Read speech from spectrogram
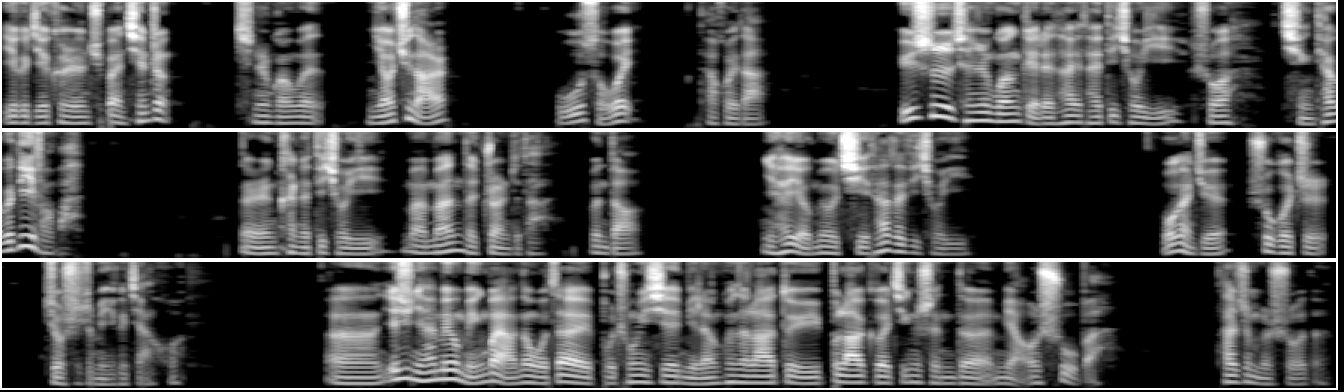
一个捷克人去办签证，签证官问：“你要去哪儿？”“无所谓。”他回答。于是签证官给了他一台地球仪，说：“请挑个地方吧。”那人看着地球仪，慢慢的转着它，问道：“你还有没有其他的地球仪？”我感觉舒国志就是这么一个家伙。嗯，也许你还没有明白啊，那我再补充一些米兰昆德拉对于布拉格精神的描述吧。他这么说的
